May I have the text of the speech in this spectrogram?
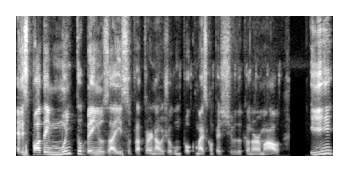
Eles podem muito bem usar isso para tornar o jogo um pouco mais competitivo do que o normal e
